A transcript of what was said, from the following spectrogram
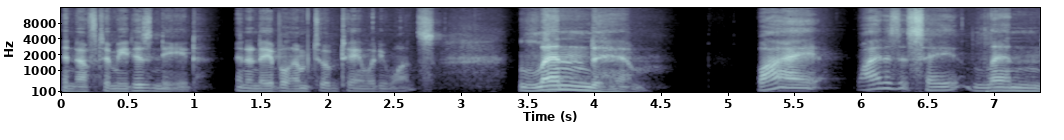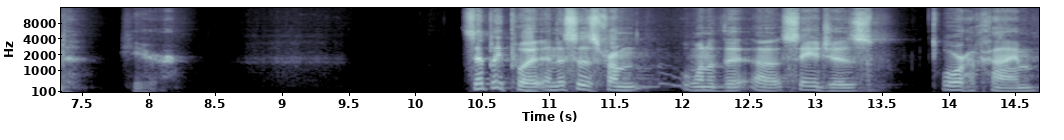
enough to meet his need and enable him to obtain what he wants. Lend him. Why, why does it say lend here? Simply put, and this is from one of the uh, sages, Or HaChaim,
